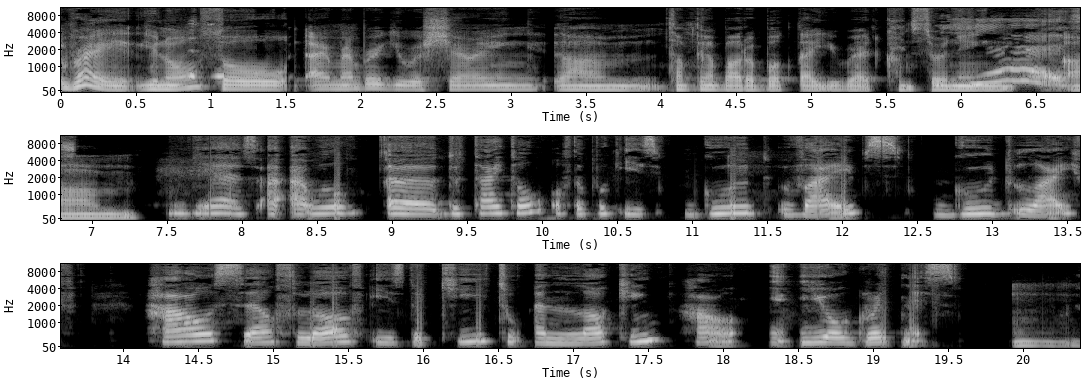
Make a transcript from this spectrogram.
right, you know. So I remember you were sharing um, something about a book that you read concerning. Yes. Um, yes, I, I will. Uh, the title of the book is "Good Vibes, Good Life." How self love is the key to unlocking how your greatness. mm,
